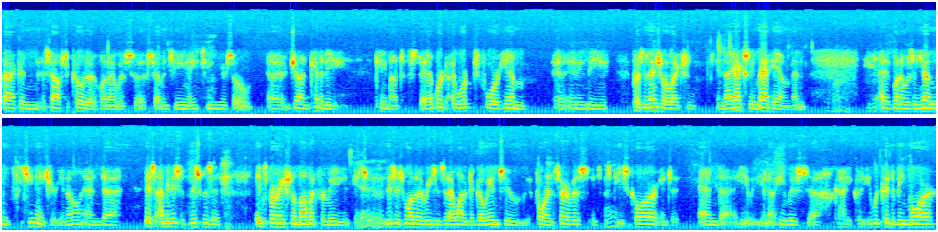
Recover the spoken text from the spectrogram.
back in South Dakota when I was uh, 17, 18 years old. Uh, John Kennedy came out to the state. I worked. I worked for him in, in the presidential election, and I actually met him. And uh, when I was a young teenager, you know, and uh, this. I mean, this this was a inspirational moment for me. It's, Yeah. uh, this is one of the reasons that I wanted to go into foreign service, into the Mm. Peace Corps, into and uh, he, you know, he was uh, God. He could he couldn't have been more.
